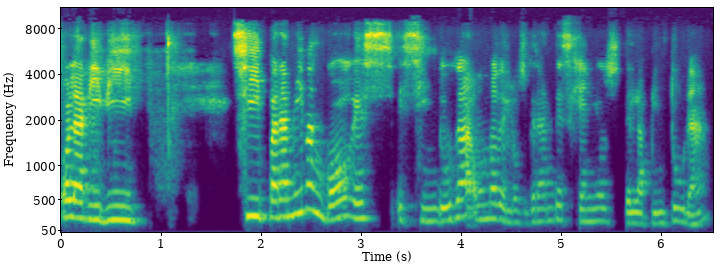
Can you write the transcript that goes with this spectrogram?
Hola, Vivi. Sí, para mí Van Gogh es, sin duda uno de los grandes genios de la pintura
